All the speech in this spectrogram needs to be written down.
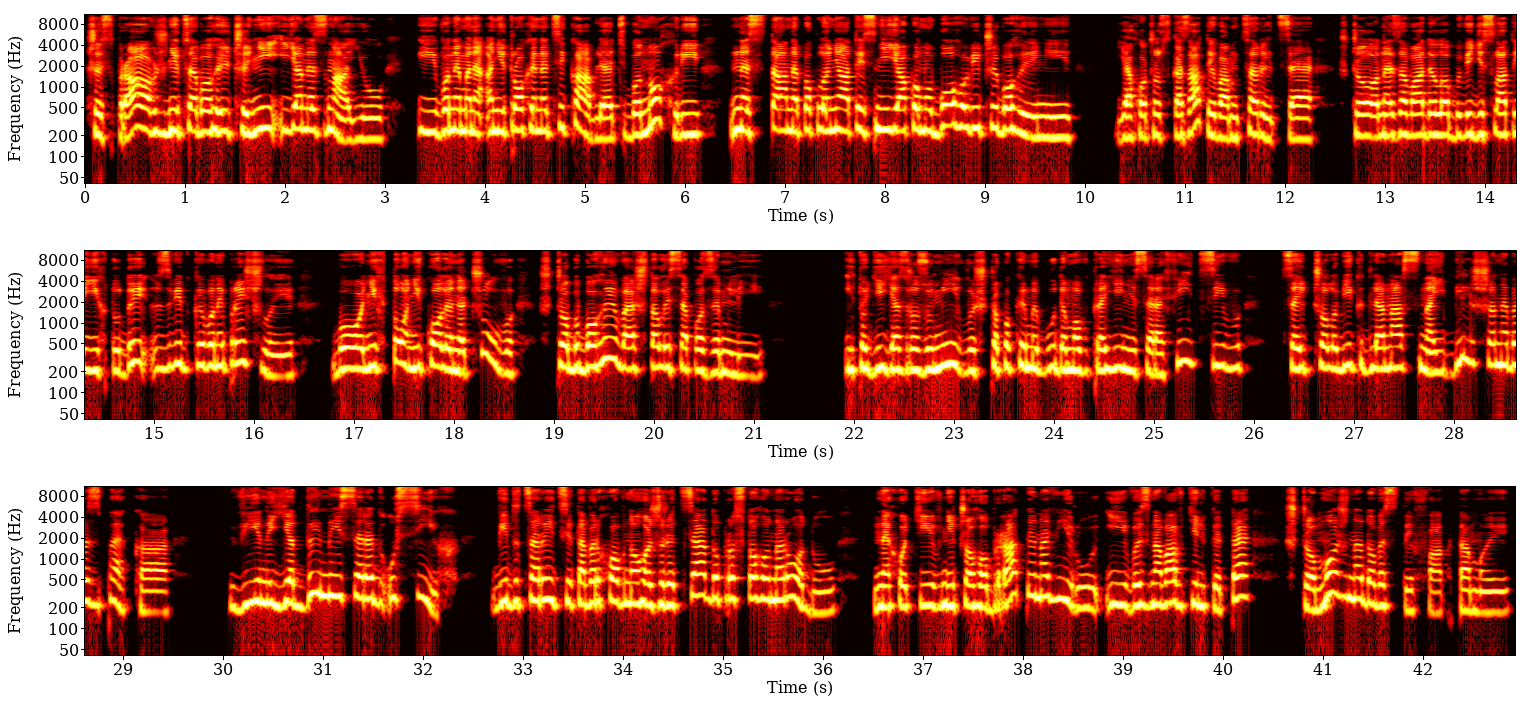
Чи справжні це боги, чи ні, я не знаю, і вони мене ані трохи не цікавлять, бо Нохрі не стане поклонятись ніякому богові чи богині. Я хочу сказати вам, царице, що не завадило б відіслати їх туди, звідки вони прийшли, бо ніхто ніколи не чув, щоб боги вешталися по землі. І тоді я зрозумів, що поки ми будемо в країні серафійців, цей чоловік для нас найбільша небезпека. Він єдиний серед усіх, від цариці та верховного жреця до простого народу, не хотів нічого брати на віру і визнавав тільки те, що можна довести фактами.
